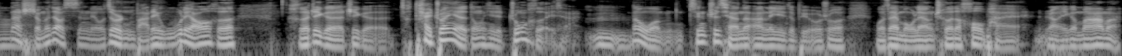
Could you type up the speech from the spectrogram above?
啊那什么叫心流？就是你把这无聊和和这个这个太专业的东西中和一下。嗯那我们经之前的案例，就比如说我在某辆车的后排，让一个妈妈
